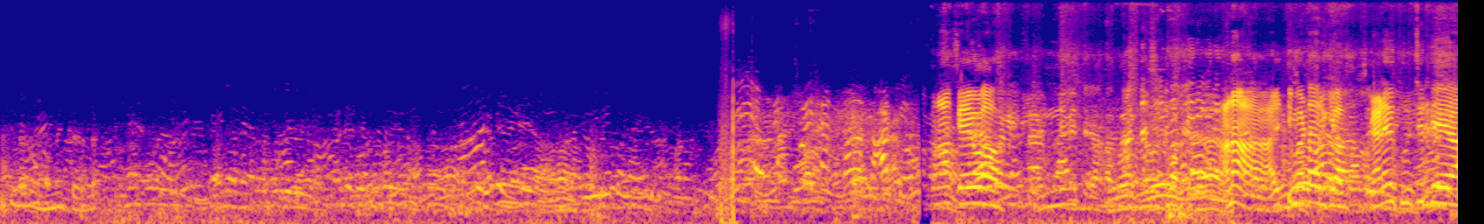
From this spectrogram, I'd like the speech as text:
சில்லர் தெரியல. கேவா. அண்ணா அல்டிமேட்டா இருக்கியா? நினைவு குளிச்சிருக்கியா?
